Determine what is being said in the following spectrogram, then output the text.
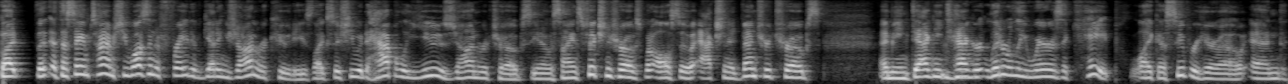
but at the same time, she wasn't afraid of getting genre cooties. Like, so she would happily use genre tropes, you know, science fiction tropes, but also action adventure tropes. I mean, Dagny mm-hmm. Taggart literally wears a cape like a superhero, and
